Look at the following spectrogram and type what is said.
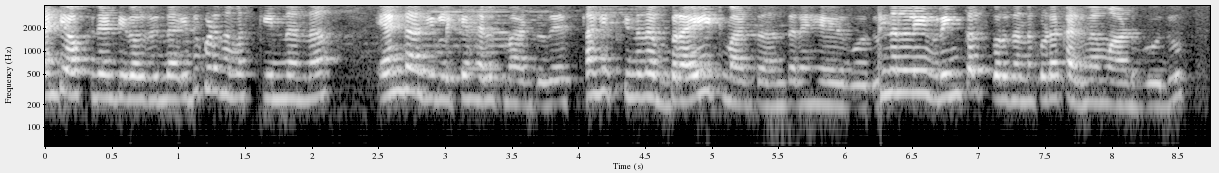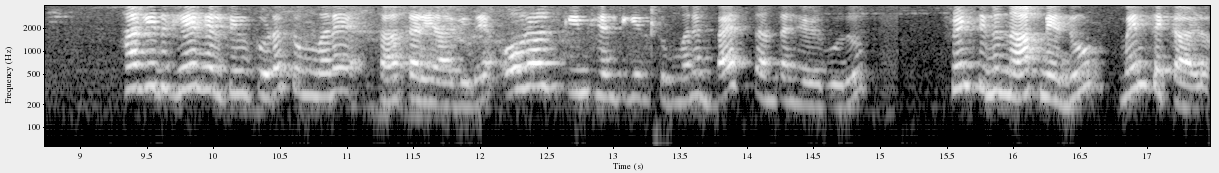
ಆಂಟಿ ಆಕ್ಸಿಡೆಂಟ್ ಇರೋದ್ರಿಂದ ಇದು ಕೂಡ ನಮ್ಮ ಸ್ಕಿನ್ ಅನ್ನ ಯಂಗ್ ಆಗಿರ್ಲಿಕ್ಕೆ ಹೆಲ್ಪ್ ಮಾಡ್ತದೆ? ಹಾಗೆ ಸ್ಕಿನ್ ಅನ್ನ ಬ್ರೈಟ್ ಮಾಡ್ತದೆ ಅಂತಾನೆ ಹೇಳ್ಬೋದು. ಸ್ಕಿನ್ನಲ್ಲಿ ವ್ರಿಂಕಲ್ಸ್ ಬರೋದನ್ನ ಕೂಡ ಕಡಿಮೆ ಮಾಡಬಹುದು ಹಾಗೆ ಇದು ಹೇರ್ ಹೆಲ್ತಿಗೂ ಕೂಡ ತುಂಬಾನೇ ಸಹಕಾರಿಯಾಗಿದೆ ಓವರ್ ಆಲ್ ಸ್ಕಿನ್ ಹೆಲ್ತ್ಗೆ ಇದು ತುಂಬಾನೇ ಬೆಸ್ಟ್ ಅಂತ ಹೇಳ್ಬೋದು. ಫ್ರೆಂಡ್ಸ್ ಇನ್ನು ನಾಲ್ಕನೇದು ಮೆಂತೆಕಾಳು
